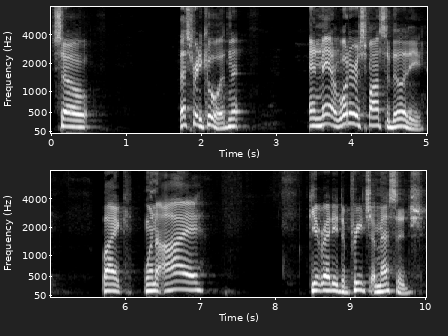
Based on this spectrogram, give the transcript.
So that's pretty cool, isn't it? And man, what a responsibility. Like when I get ready to preach a message,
